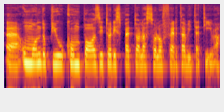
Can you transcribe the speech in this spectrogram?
eh, un mondo più composito rispetto alla sola offerta abitativa.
